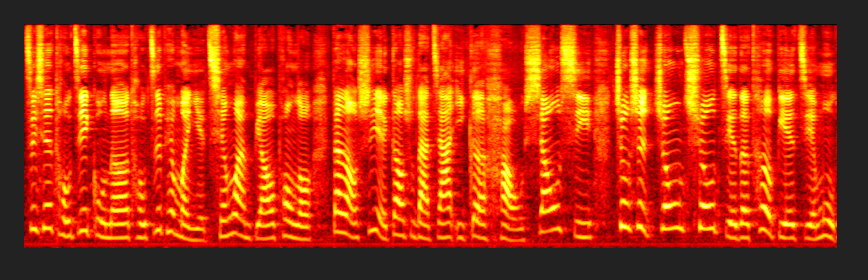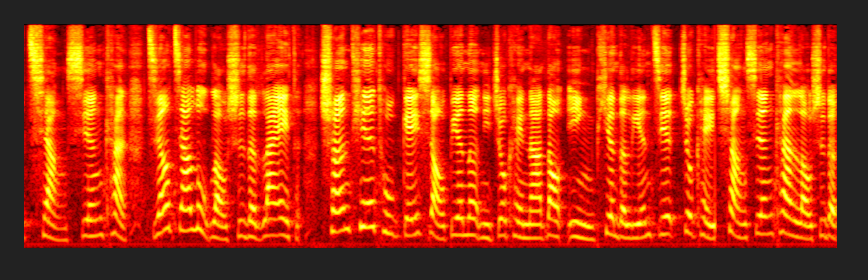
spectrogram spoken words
这些投机股呢，投资朋友们也千万不要碰喽。但老师也告诉大家一个好消息，就是中秋节的特别节目抢先看，只要加入老师的 LINE 传贴图给小编呢，你就可以拿到影片的连接，就可以抢先看老师的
